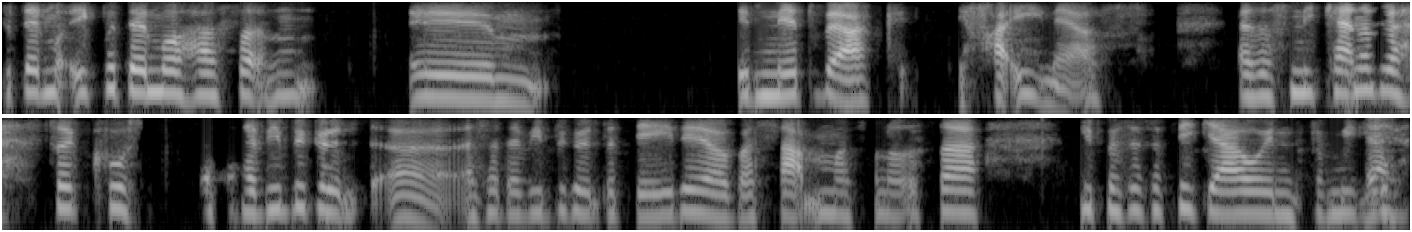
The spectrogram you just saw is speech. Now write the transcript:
på den måde, ikke på den måde har sådan øhm, et netværk fra en af os. Altså sådan i Canada, så kunne, altså, da vi begyndte, øh, altså da vi begyndte at date og var sammen og sådan noget, så lige pludselig så fik jeg jo en familie Ja,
